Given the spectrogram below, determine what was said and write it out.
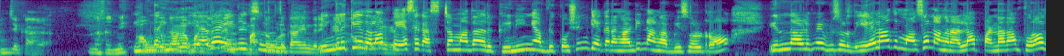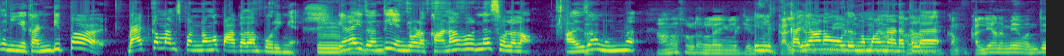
அஞ்சுக்காக. எங்களுக்கு இதெல்லாம் பேச கஷ்டமா தான் இருக்கு. நீங்க அப்படி கொஷின் கேக்குறங்காட்டி நாங்க அப்படி சொல்றோம். இருந்தாலுமே எப்படி சொல்றது. ஏழாவது மாசம் நாங்க நல்லா பண்ணதான் போறோம். அதை நீங்க கண்டிப்பா பேட் கமெண்ட்ஸ் பண்றவங்க பார்க்க தான் போறீங்க ஏன்னா இது வந்து எங்களோட கனவுன்னு சொல்லலாம். அதுதான் உண்மை. நான் தான் சொல்றேன்ல எங்களுக்கு எங்களுக்கு கல்யாணம் கல்யாணமே ஒழுங்கமா வந்து நான் நடக்கல. கல்யாணமே வந்து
